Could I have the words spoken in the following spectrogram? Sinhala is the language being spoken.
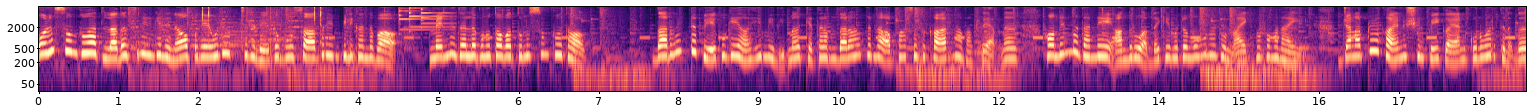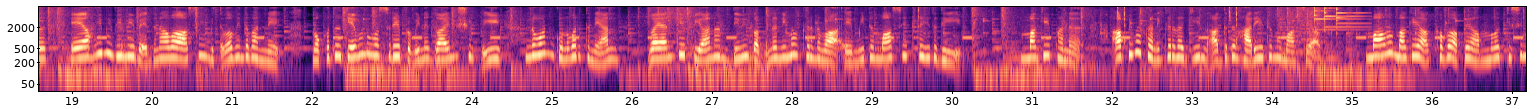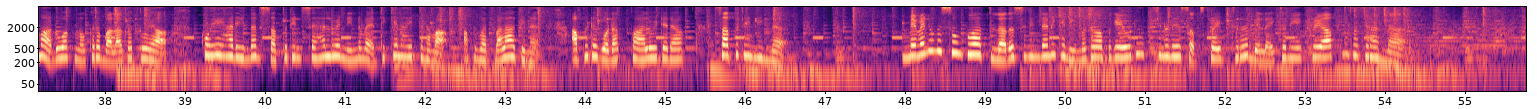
උණුසුම්පුවත් ලදසිරින්ගෙන එන අපගේ උඩුප්චනලට වූ සාදරයෙන් පිළිගන්නවා මෙන්න දැල්ලබුණු තවත් උණුසුම්පුතාක්. දරුවෙක්ට පියෙකුගේ අහිමිවීම කෙතරම් දරාගන්න අපහසුතු කාරණාවක්ද යන්න හොඳින්ම දන්නේ අඳුරු අත්දැකීමට මුහුණටුන් අයෙක්ම පමණයි. ජනප්‍රිය කයන ශිල්පී ගයන් කුණුවර්තනද ඒ අහිමිවීමේ වේදනාව අසීමිතව විඳවන්නේෙක්. මොකද ගෙවුණු වසරේ ප්‍රවිණ ගයන ශිල්පී නුවන් ගුණවර්තනයන් ගයන්ගේ පියාණන් දිවි ගමන නිම කරනවා එමිට මාසයකට හිතදී. මගේ පණ අපිව තනිකරලගින් අදට හරියටම මාසයක්. මාව මගේ අක්කව අපේ අම්මව කිසිම අඩුවක් නොකර බලාගත් ඔයා කොහේ හරි ඉඳන් සතුටින් සැහැල්ලුවෙන් ඉන්නව ඇති කියලා හිතනවා අපිවත් බලාගෙන අපිට ගොඩක් පාලුවිටඩා සතුටින් ඉන්න. මෙවැනිම සුම්පුවත් ලදසිනින් දැන ගැනීමට අපගේ යුඩු චනලේ සබස්ක්‍රයිබ් කර බෙලයිකනය ක්‍රියාත්මක කරන්න.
